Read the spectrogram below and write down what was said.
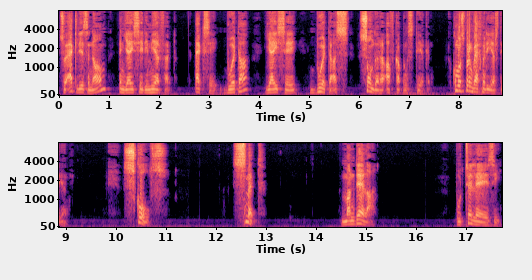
So ek lees 'n naam en jy sê die meervoud. Ek sê Botha, jy sê Botas sonder 'n afkappingsteken. Kom ons spring weg met die eerste een. Skols. Smit. Mandela. Buthelezi.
